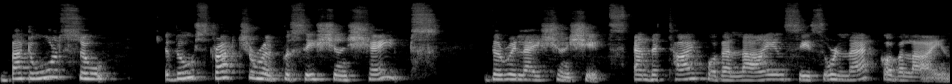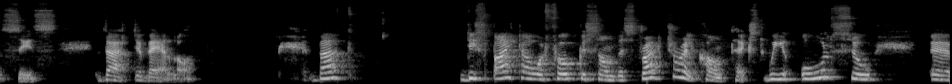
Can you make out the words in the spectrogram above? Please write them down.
but also those structural positions shapes the relationships and the type of alliances or lack of alliances that develop. But despite our focus on the structural context, we also uh,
